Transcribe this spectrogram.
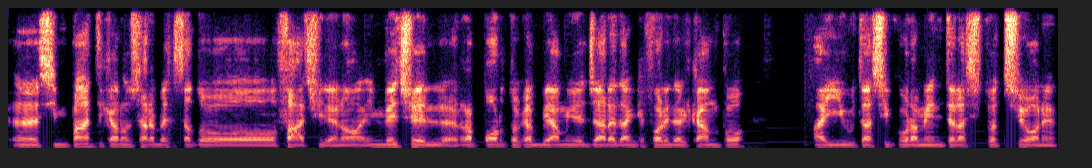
eh, simpatica non sarebbe stato facile, no? Invece il rapporto che abbiamo io e Jared anche fuori dal campo aiuta sicuramente la situazione.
